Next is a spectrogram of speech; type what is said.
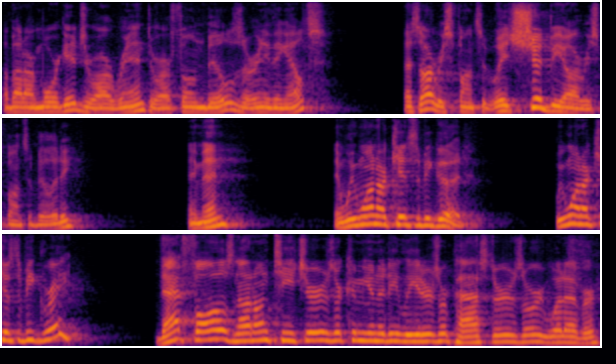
about our mortgage or our rent or our phone bills or anything else. That's our responsibility. It should be our responsibility. Amen? And we want our kids to be good. We want our kids to be great. That falls not on teachers or community leaders or pastors or whatever,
